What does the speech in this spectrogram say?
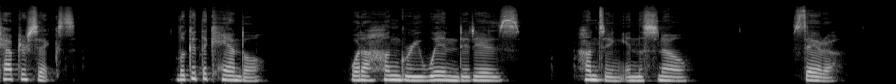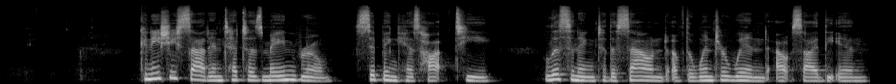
Chapter 6 Look at the candle. What a hungry wind it is, hunting in the snow. Sarah. Ken'ishi sat in Teta's main room, sipping his hot tea, listening to the sound of the winter wind outside the inn.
